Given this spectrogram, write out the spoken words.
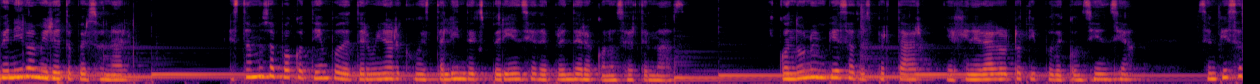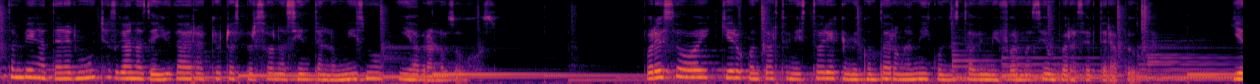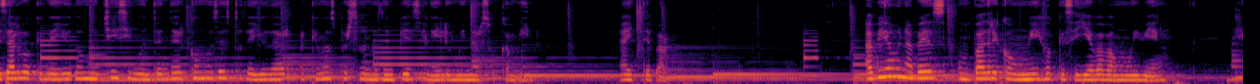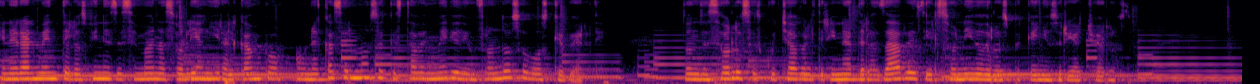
Bienvenido a mi reto personal. Estamos a poco tiempo de terminar con esta linda experiencia de aprender a conocerte más. Y cuando uno empieza a despertar y a generar otro tipo de conciencia, se empieza también a tener muchas ganas de ayudar a que otras personas sientan lo mismo y abran los ojos. Por eso hoy quiero contarte una historia que me contaron a mí cuando estaba en mi formación para ser terapeuta. Y es algo que me ayudó muchísimo a entender cómo es esto de ayudar a que más personas empiecen a iluminar su camino. Ahí te va. Había una vez un padre con un hijo que se llevaban muy bien. Generalmente los fines de semana solían ir al campo a una casa hermosa que estaba en medio de un frondoso bosque verde, donde solo se escuchaba el trinar de las aves y el sonido de los pequeños riachuelos.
